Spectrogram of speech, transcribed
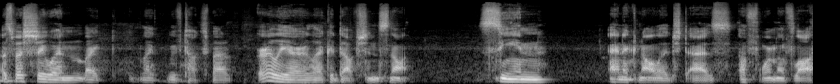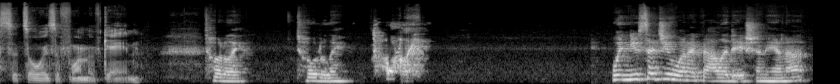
Especially when like like we've talked about earlier, like adoption's not seen and acknowledged as a form of loss. It's always a form of gain. Totally. Totally. Totally. When you said you wanted validation, Hannah,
